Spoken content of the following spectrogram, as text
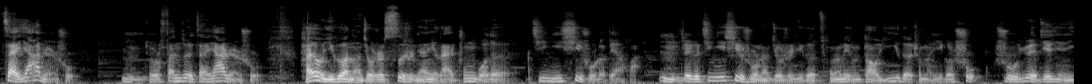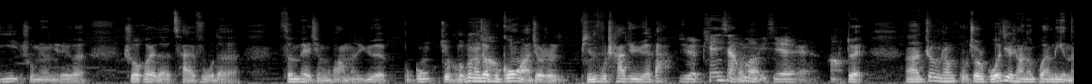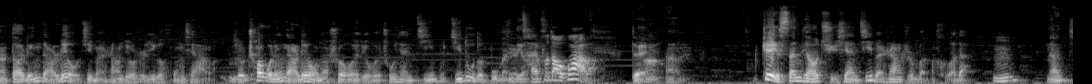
在押人数，嗯就是犯罪在押人数，还有一个呢就是四十年以来中国的基尼系数的变化。嗯这个基尼系数呢，就是一个从零到一的这么一个数，数越接近一，说明你这个社会的财富的分配情况呢越不公，就不不能叫不公啊，就是贫富差距越大。越偏向某一些人啊。对，啊、正常就是国际上的惯例呢，到零点六基本上就是一个红线了，就超过零点六呢，社会就会出现极极度的不稳定。财富倒挂了。对啊啊，这三条曲线基本上是吻合的。嗯那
